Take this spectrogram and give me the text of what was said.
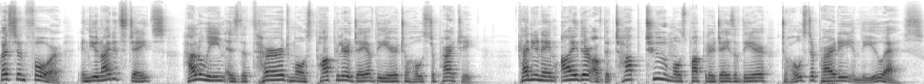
Question 4. In the United States, Halloween is the third most popular day of the year to host a party. Can you name either of the top two most popular days of the year to host a party in the US?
